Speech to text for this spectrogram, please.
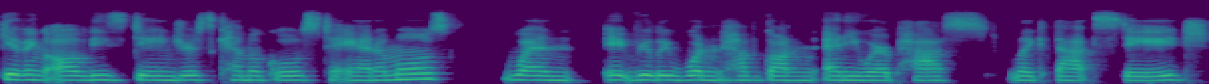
giving all these dangerous chemicals to animals when it really wouldn't have gotten anywhere past like that stage.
